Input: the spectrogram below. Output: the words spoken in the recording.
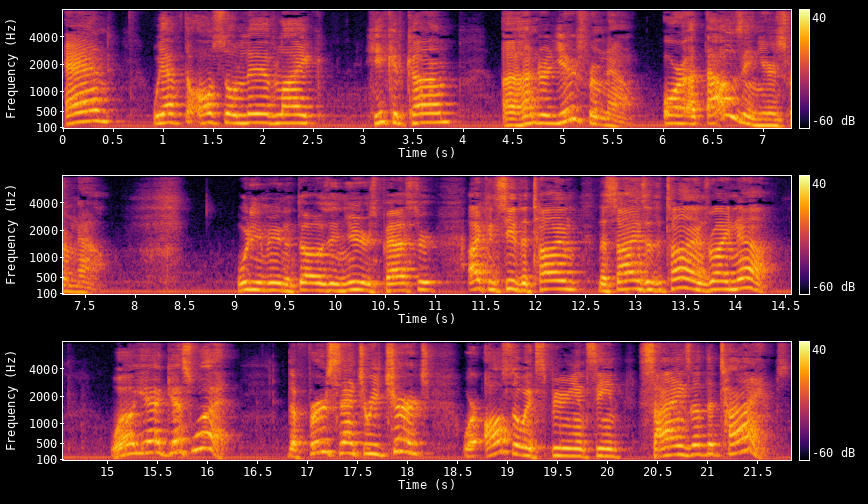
and we have to also live like He could come a hundred years from now or a thousand years from now. What do you mean a thousand years, Pastor? I can see the time, the signs of the times right now. Well, yeah, guess what? The first century church were also experiencing signs of the times.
